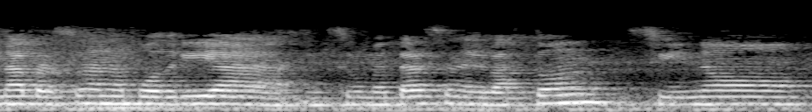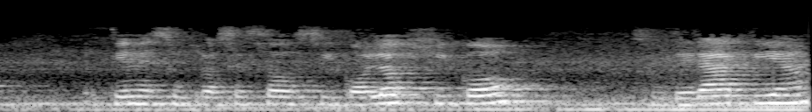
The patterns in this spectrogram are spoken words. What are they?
Una persona no podría instrumentarse en el bastón si no tiene su proceso psicológico, su terapia,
